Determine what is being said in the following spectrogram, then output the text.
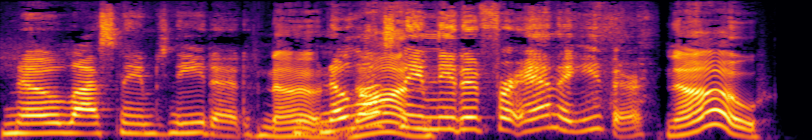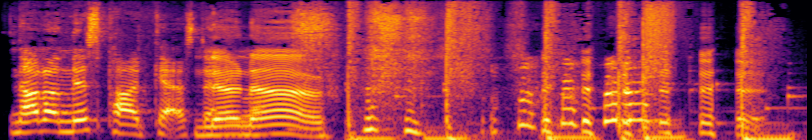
No last names needed. No, no none. last name needed for Anna either. No. Not on this podcast. No, anyway. no.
